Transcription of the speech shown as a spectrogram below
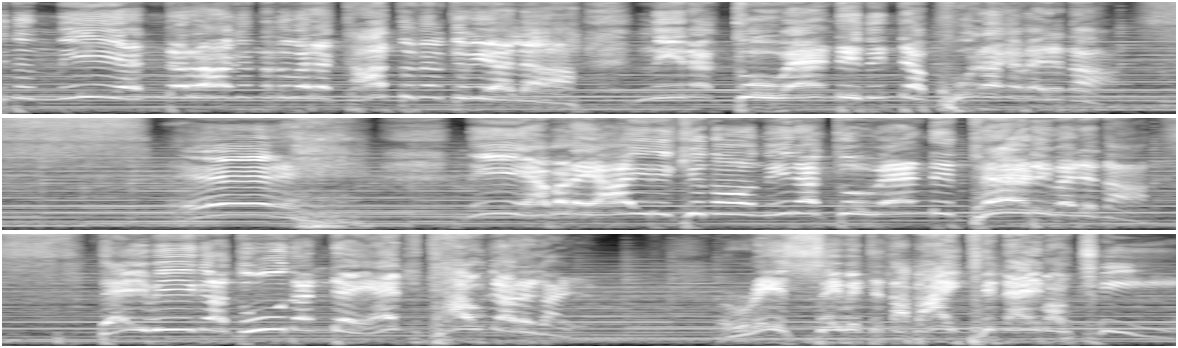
ഇത് നീ എന്ററാകുന്നത് വരെ കാത്തു നിൽക്കുകയല്ല. നിനക്കു വേണ്ടി നിന്റെ പുറകെ വരുന്ന. ഏ നീ എവിടെ ആയിരിക്കുന്നോ നിനക്കു വേണ്ടി തേടി വരുന്ന ദൈവിക ദൂതന്റെ എൻകൗണ്ടറുകൾ. Receive it in the mighty name of Jesus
